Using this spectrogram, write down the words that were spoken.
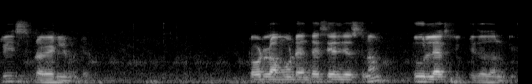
please private limited total amount ఎంత సేల్ చేస్తున్నాం టూ ల్యాక్స్ ఫిఫ్టీ థౌసండ్కి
